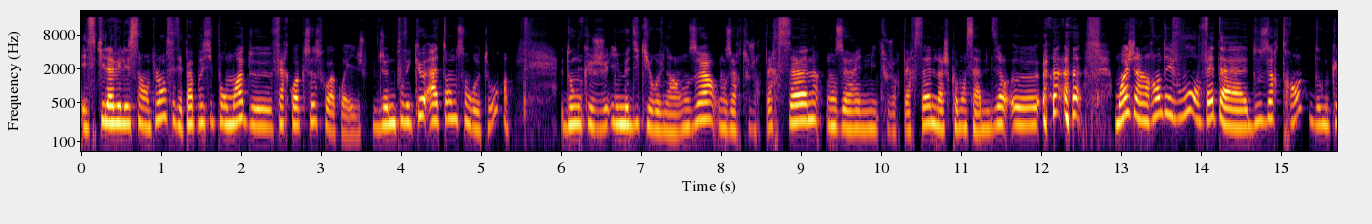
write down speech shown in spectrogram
Et ce qu'il avait laissé en plan, c'était pas possible pour moi de faire quoi que ce soit. Je, ne pouvais que attendre son retour. Donc il me dit qu'il revient à 11 heures. 11 heures, toujours personne. 11 heures et demie, toujours personne. Là, je commence à me dire, euh... moi j'ai un rendez-vous en fait à 12h30. Donc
